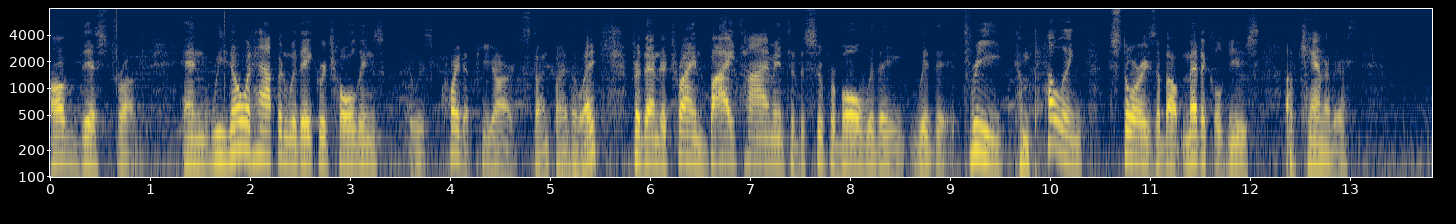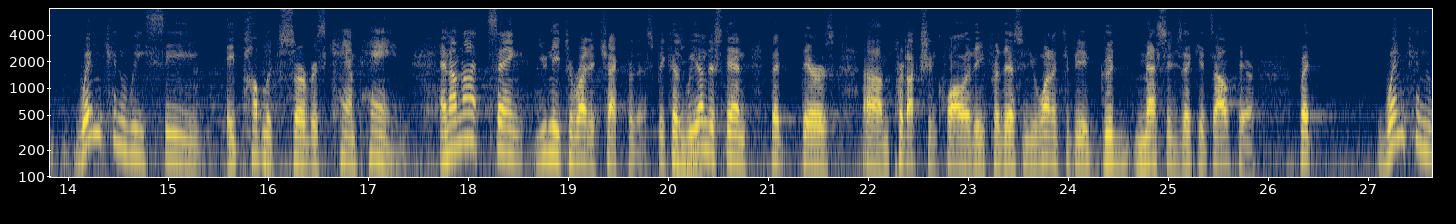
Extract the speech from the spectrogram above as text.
of this drug. And we know what happened with Acreage Holdings. It was quite a PR stunt, by the way, for them to try and buy time into the Super Bowl with, a, with a, three compelling stories about medical use of cannabis. When can we see a public service campaign? And I'm not saying you need to write a check for this because mm-hmm. we understand that there's um, production quality for this and you want it to be a good message that gets out there. But when can,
